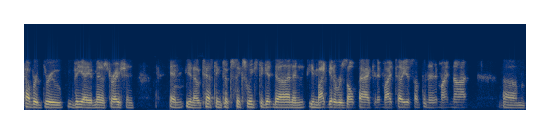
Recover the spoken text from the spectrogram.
covered through VA administration and you know testing took six weeks to get done and you might get a result back and it might tell you something and it might not um,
